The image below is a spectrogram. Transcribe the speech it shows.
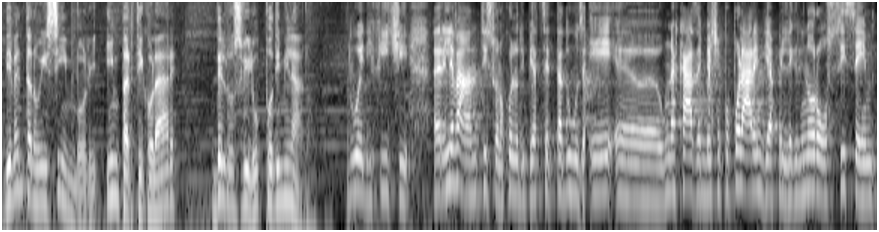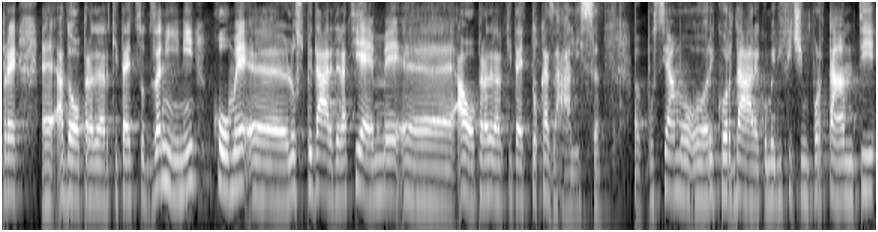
diventano i simboli, in particolare, dello sviluppo di Milano. Due edifici eh, rilevanti sono quello di Piazzetta Duse e eh, una casa invece popolare in via Pellegrino Rossi, sempre eh, ad opera dell'architetto Zanini, come eh, l'ospedale dell'ATM eh, a opera dell'architetto Casalis. Possiamo ricordare come edifici importanti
